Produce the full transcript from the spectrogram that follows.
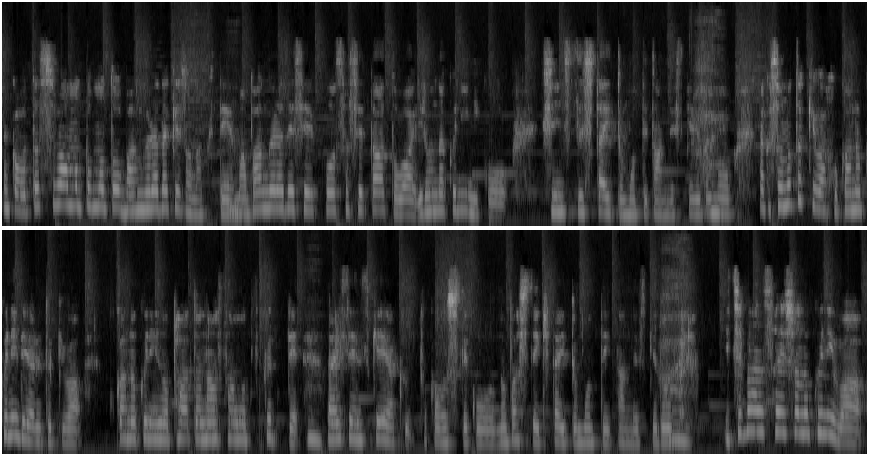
なんか私はもともとバングラだけじゃなくて、うん、まあ、バングラで成功させた後はいろんな国にこう進出したいと思ってたんですけれども、はい、なんかその時は他の国でやる時は他の国のパートナーさんを作って、ライセンス契約とかをしてこう伸ばしていきたいと思っていたんですけど、はい、一番最初の国は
